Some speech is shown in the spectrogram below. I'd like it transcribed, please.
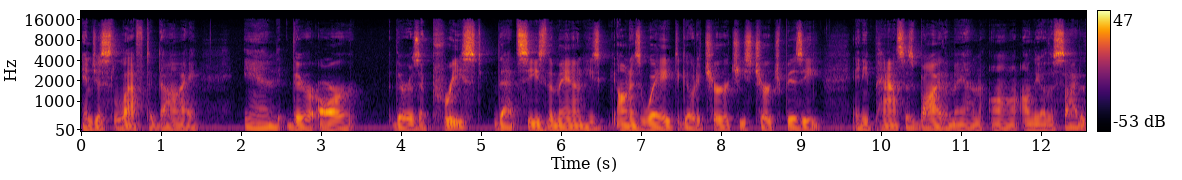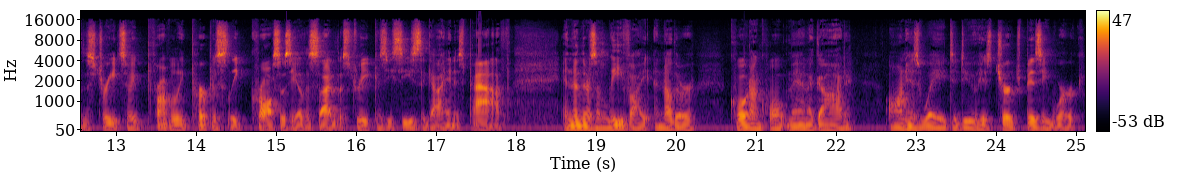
and just left to die. And there are there is a priest that sees the man. He's on his way to go to church. He's church busy and he passes by the man uh, on the other side of the street. So he probably purposely crosses the other side of the street because he sees the guy in his path. And then there's a Levite, another quote unquote man of God, on his way to do his church busy work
